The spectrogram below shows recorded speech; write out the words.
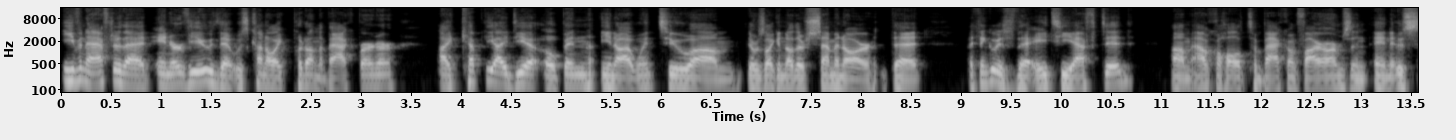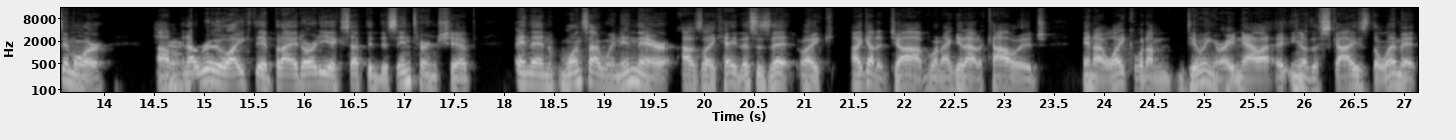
even after that interview that was kind of like put on the back burner, I kept the idea open. You know, I went to, um, there was like another seminar that I think it was the ATF did, um, alcohol, tobacco, and firearms. And, and it was similar. Um, sure. Um, and I really liked it, but I had already accepted this internship. And then once I went in there, I was like, hey, this is it. Like, I got a job when I get out of college and I like what I'm doing right now. I, you know, the sky's the limit.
